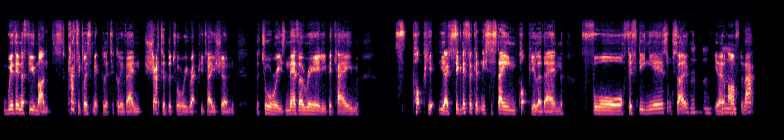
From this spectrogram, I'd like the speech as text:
Within a few months, cataclysmic political event shattered the Tory reputation. The Tories never really became popular, you know, significantly sustained popular then for 15 years or so, mm-hmm. you know, mm-hmm. after that.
